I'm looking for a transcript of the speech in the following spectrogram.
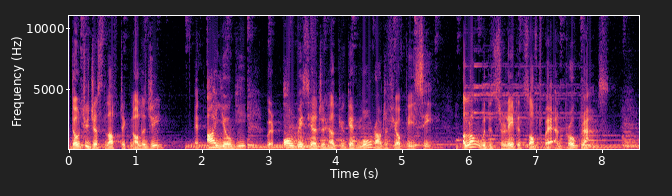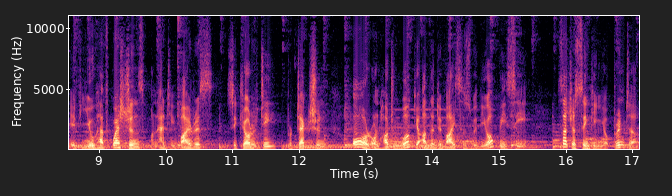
Don't you just love technology? At iYogi, we're always here to help you get more out of your PC, along with its related software and programs. If you have questions on antivirus, security, protection, or on how to work your other devices with your PC, such as syncing your printer,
